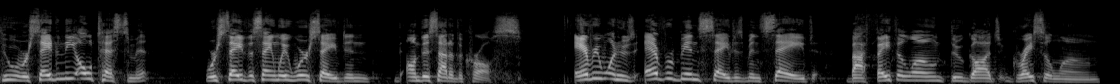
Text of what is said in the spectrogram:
who were saved in the Old Testament were saved the same way we're saved in, on this side of the cross. Everyone who's ever been saved has been saved by faith alone, through God's grace alone,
